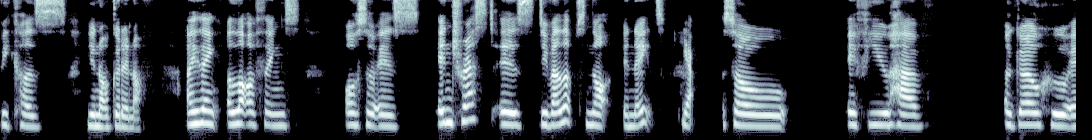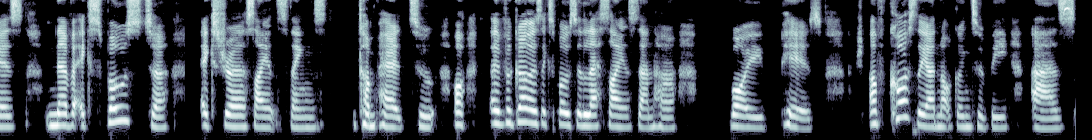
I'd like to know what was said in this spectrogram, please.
because you're not good enough. I think a lot of things also is interest is developed, not innate. Yeah. So if you have a girl who is never exposed to extra science things compared to, or if a girl is exposed to less science than her boy peers, of course they are not going to be as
